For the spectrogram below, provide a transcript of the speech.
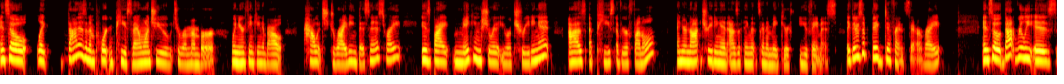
And so, like, that is an important piece that I want you to remember when you're thinking about how it's driving business, right? Is by making sure that you're treating it as a piece of your funnel and you're not treating it as a thing that's going to make your, you famous. Like there's a big difference there, right? And so that really is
